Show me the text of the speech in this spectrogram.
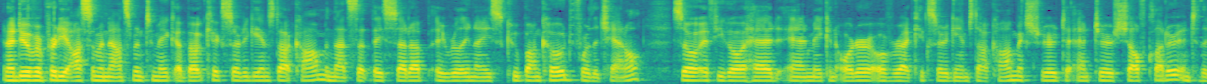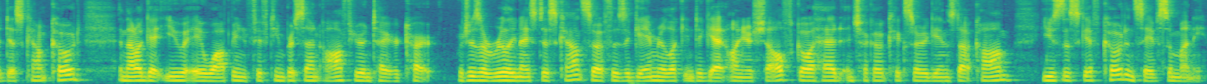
And I do have a pretty awesome announcement to make about KickstartedGames.com, and that's that they set up a really nice coupon code for the channel. So if you go ahead and make an order over at KickstartedGames.com, make sure to enter Shelf Clutter into the discount code, and that'll get you a whopping 15% off your entire cart which is a really nice discount. So if there's a game you're looking to get on your shelf, go ahead and check out kickstartedgames.com, use this gift code, and save some money.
